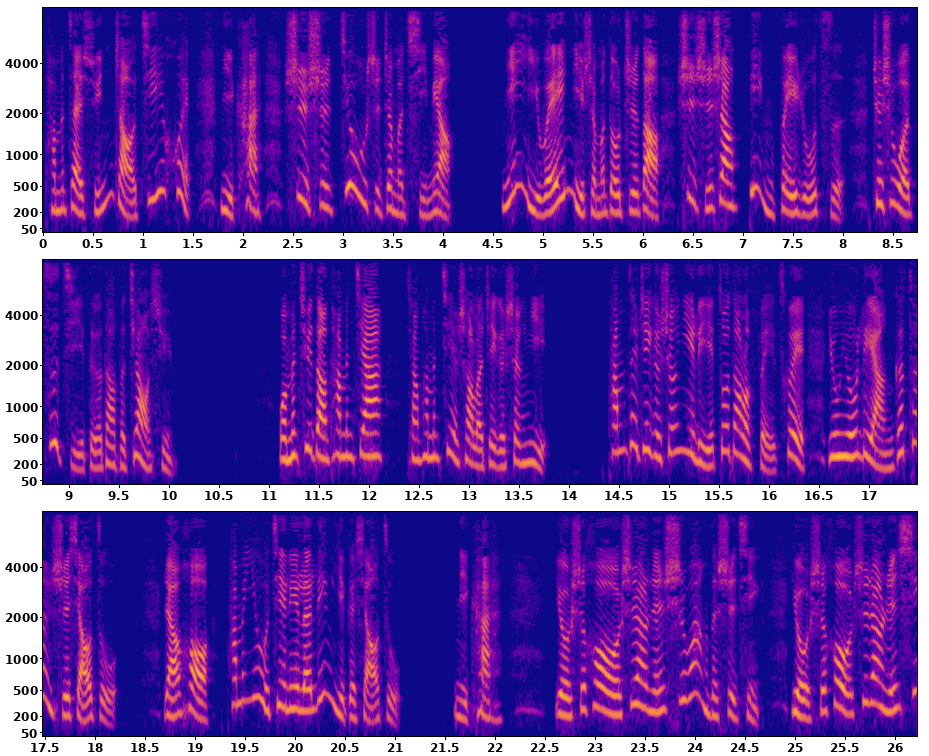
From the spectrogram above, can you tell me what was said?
他们在寻找机会。你看，世事就是这么奇妙。你以为你什么都知道，事实上并非如此。这是我自己得到的教训。我们去到他们家，向他们介绍了这个生意。他们在这个生意里做到了翡翠，拥有两个钻石小组。然后他们又建立了另一个小组。你看。有时候是让人失望的事情，有时候是让人兴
